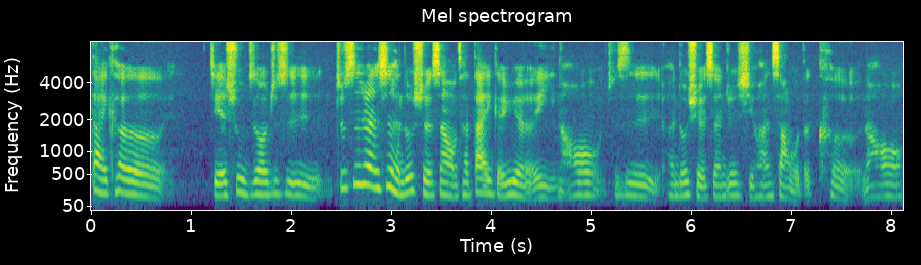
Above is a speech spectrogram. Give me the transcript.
代课结束之后，就是就是认识很多学生，我才带一个月而已。然后就是很多学生就喜欢上我的课，然后。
